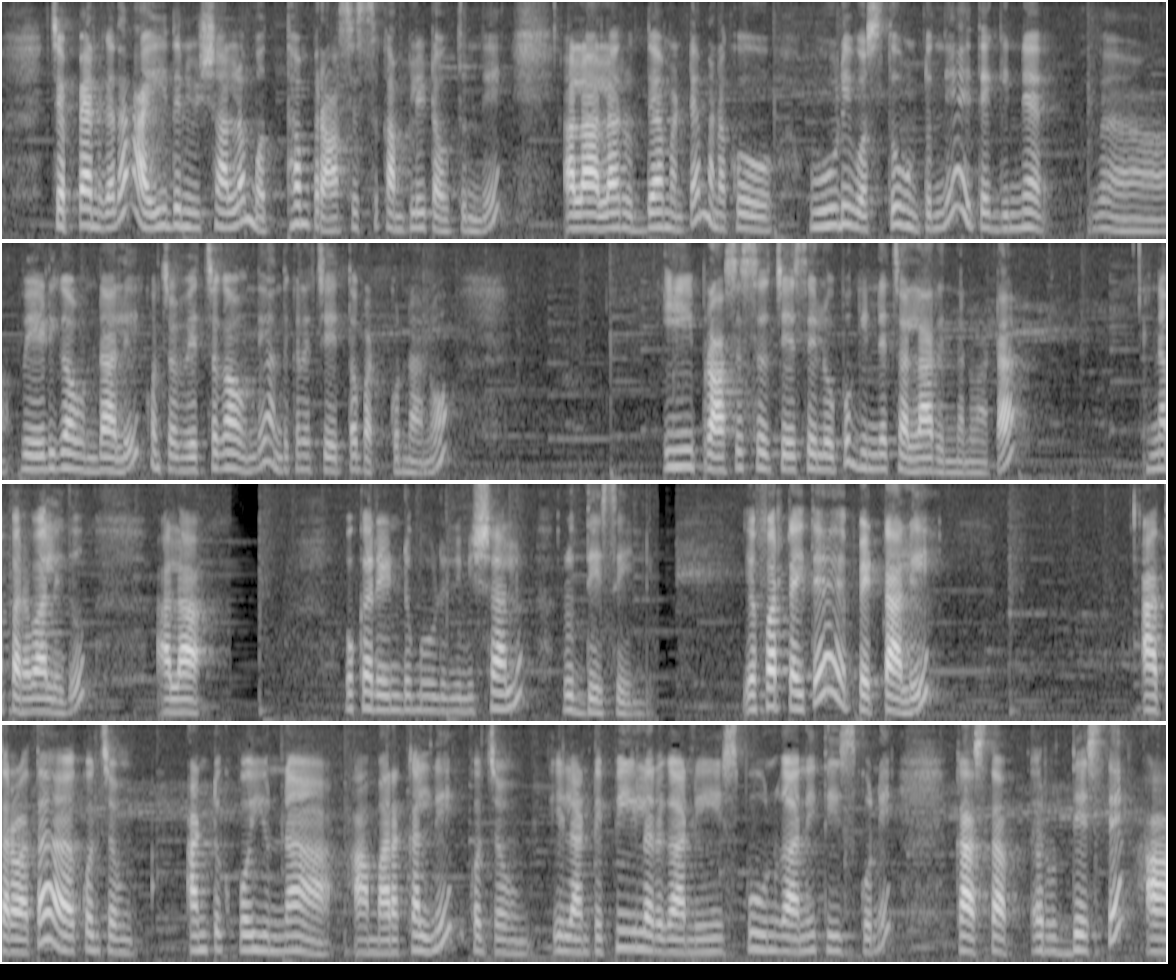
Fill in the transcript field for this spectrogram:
చెప్పాను కదా ఐదు నిమిషాల్లో మొత్తం ప్రాసెస్ కంప్లీట్ అవుతుంది. అలా అలా రుద్దామంటే మనకు ఊడి వస్తూ ఉంటుంది. అయితే గిన్నె వేడిగా ఉండాలి. కొంచెం వెచ్చగా ఉంది. అందుకనే చేతితో పట్టుకున్నాను. ఈ ప్రాసెస్ చేసేలోపు గిన్నె చల్లారిందనమాట. అయినా పర్వాలేదు. అలా ఒక రెండు మూడు నిమిషాలు రుద్దేసేయండి. ఎఫర్ట్ అయితే పెట్టాలి. ఆ తర్వాత కొంచెం అంటుకుపోయి ఉన్న ఆ మరకల్ని కొంచెం ఇలాంటి పీలర్ కానీ స్పూన్ కానీ తీసుకొని కాస్త రుద్దేస్తే ఆ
